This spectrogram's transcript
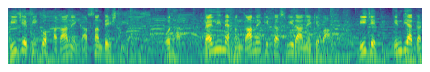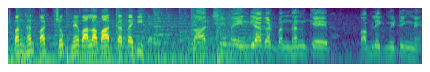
बीजेपी को हराने का संदेश दिया। उधर, रैली में हंगामे की तस्वीर आने के बाद बीजेपी इंडिया गठबंधन पर चुभने वाला बात कर रही है। रांची में इंडिया गठबंधन के पब्लिक मीटिंग में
